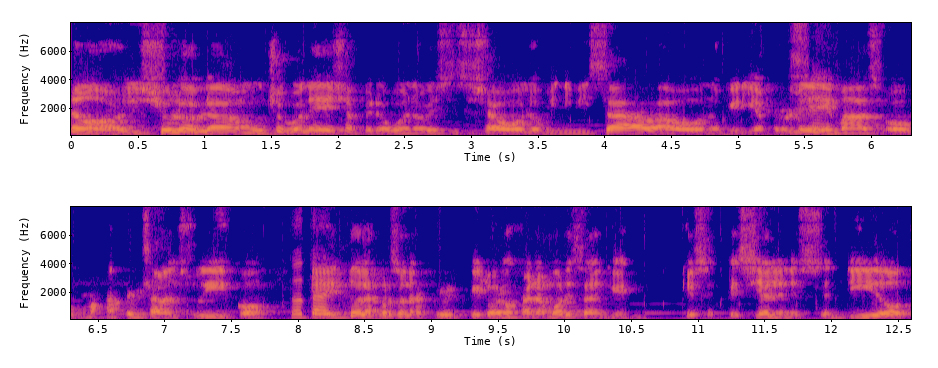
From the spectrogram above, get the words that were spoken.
No, yo lo hablaba mucho con ella, pero bueno, a veces ella o lo minimizaba o no quería problemas o más pensaba en su hijo. Total. Eh, todas las personas que, que conozcan Amores saben que, que es especial en ese sentido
